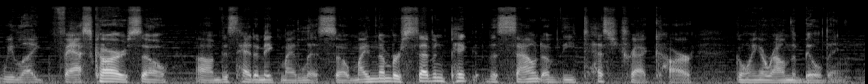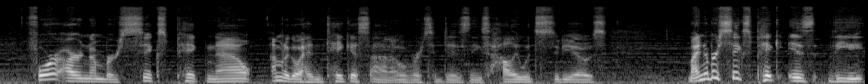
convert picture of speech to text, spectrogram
we like fast cars. So, um, this had to make my list. So, my number seven pick the sound of the test track car going around the building. For our number six pick now, I'm going to go ahead and take us on over to Disney's Hollywood Studios. My number six pick is the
